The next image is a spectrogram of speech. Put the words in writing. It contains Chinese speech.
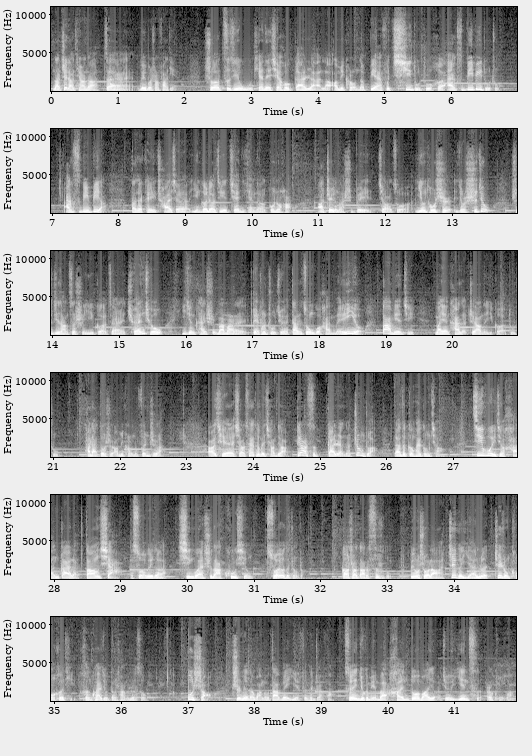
那这两天呢，在微博上发帖，说自己五天内先后感染了奥密克戎的 BF 七毒株和 XBB 毒株。XBB 啊，大家可以查一下尹哥聊金前几天的公众号啊，这个呢是被叫做鹰头狮，也就是狮鹫。实际上这是一个在全球已经开始慢慢的变成主角，但是中国还没有大面积蔓延开的这样的一个毒株。它俩都是奥密克戎的分支啊。而且小蔡特别强调，第二次感染的症状来得更快更强，几乎已经涵盖了当下所谓的新冠十大酷刑所有的症状，高烧到了四十度。不用说了啊，这个言论这种恐吓体很快就登上了热搜，不少知名的网络大 V 也纷纷转发，所以你就会明白，很多网友就因此而恐慌。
